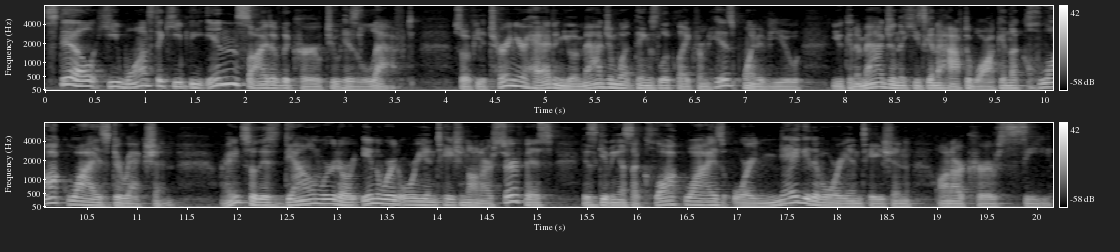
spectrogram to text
Still, he wants to keep the inside of the curve to his left. So if you turn your head and you imagine what things look like from his point of view, you can imagine that he's going to have to walk in the clockwise direction, right? So this downward or inward orientation on our surface is giving us a clockwise or negative orientation on our curve C.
